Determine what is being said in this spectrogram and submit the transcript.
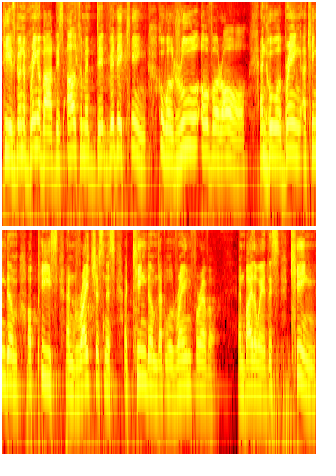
He is going to bring about this ultimate Davidic king who will rule over all and who will bring a kingdom of peace and righteousness, a kingdom that will reign forever. And by the way, this king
